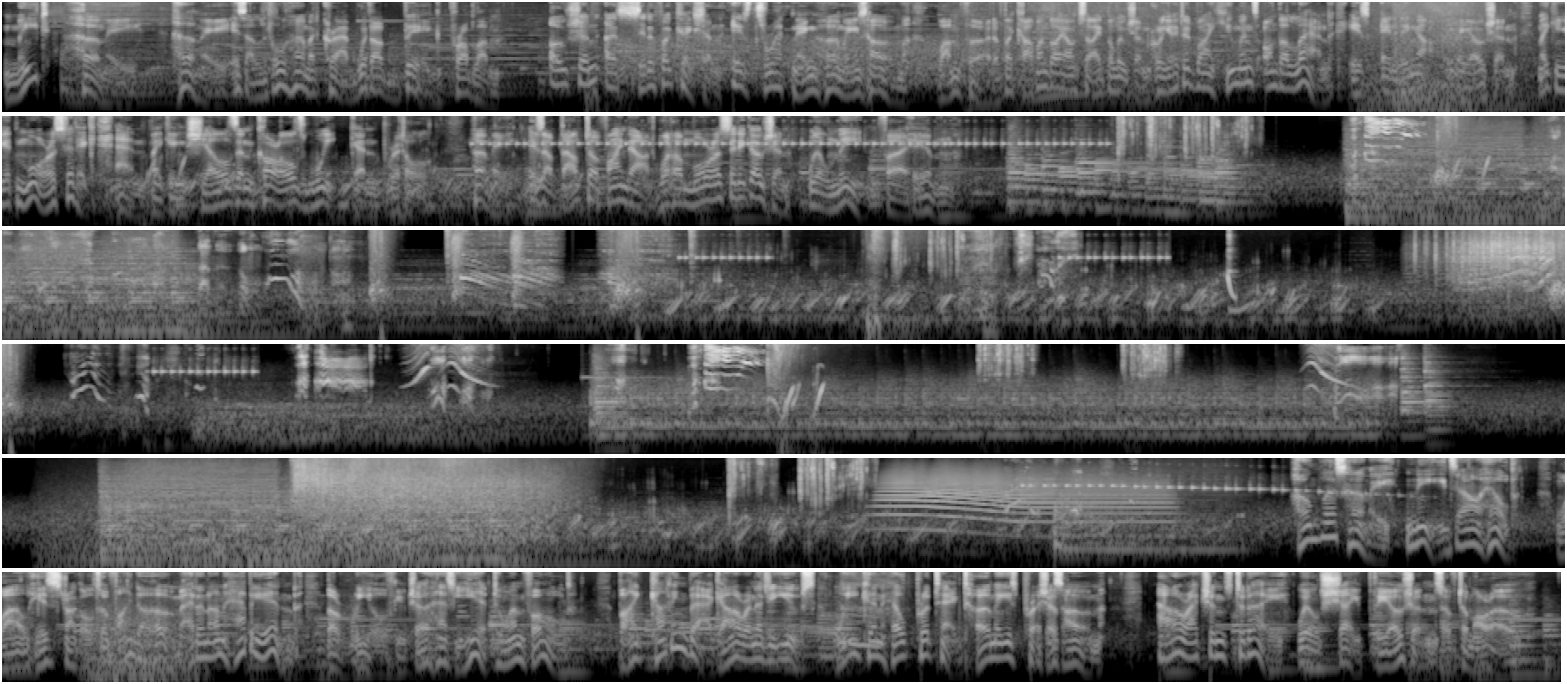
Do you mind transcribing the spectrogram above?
Meet Hermie. Hermie is a little hermit crab with a big problem. Ocean acidification is threatening Hermie's home. One third of the carbon dioxide pollution created by humans on the land is ending up in the ocean, making it more acidic and making shells and corals weak and brittle. Hermie is about to find out what a more acidic ocean will mean for him. Ha ha! Homeless Hermie needs our help. While his struggle to find a home had an unhappy end, the real future has yet to unfold. By cutting back our energy use, we can help protect Hermie's precious home. Our actions today will shape the oceans of tomorrow.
